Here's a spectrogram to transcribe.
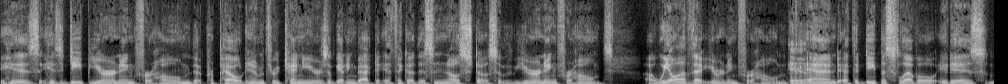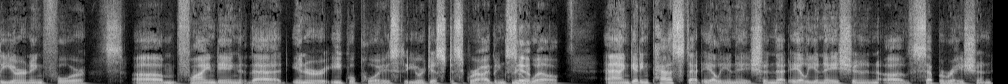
his his deep yearning for home that propelled him through 10 years of getting back to Ithaca, this nostos of yearning for home. Uh, we all have that yearning for home. Yeah. And at the deepest level, it is the yearning for um, finding that inner equipoise that you were just describing so yeah. well. And getting past that alienation, that alienation of separation.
